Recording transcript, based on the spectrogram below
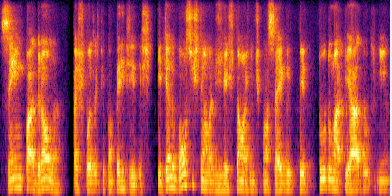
sem padrão, as coisas ficam perdidas. E tendo um bom sistema de gestão, a gente consegue ter tudo mapeado e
